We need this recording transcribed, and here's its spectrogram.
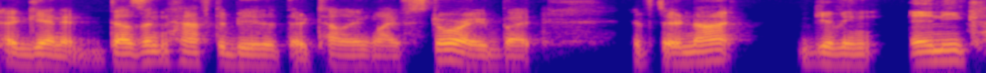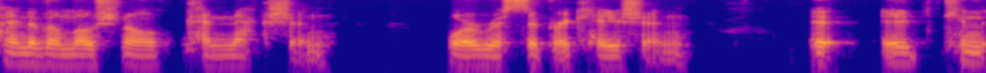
again it doesn't have to be that they're telling life story but if they're not giving any kind of emotional connection or reciprocation it, it can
